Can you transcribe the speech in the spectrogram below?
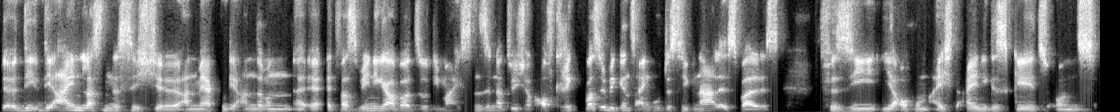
Äh, die, die einen lassen es sich äh, anmerken, die anderen äh, äh, etwas weniger, aber so die meisten sind natürlich auch aufgeregt, was übrigens ein gutes Signal ist, weil es für sie ja auch um echt einiges geht. Und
